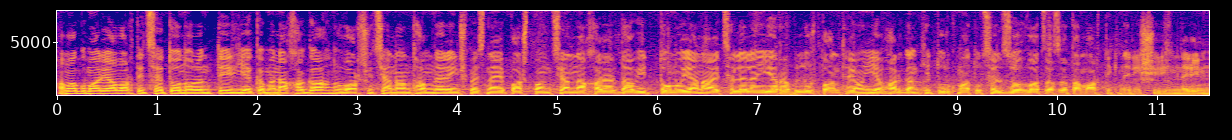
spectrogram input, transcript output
Համագումարի ավարտից հետո նորընտիր ԵԿՄ նախագահն ու վարչության անդամները, ինչպես նաև պաշտպանության նախարար Դավիթ Տոնոյանը այցելել են Եռաբլուր Պանթեոն եւ հարգանքի տուրք մատուցել զոհված ազատամարտիկների շիրիմներին։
